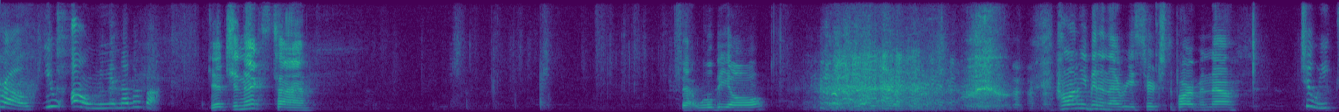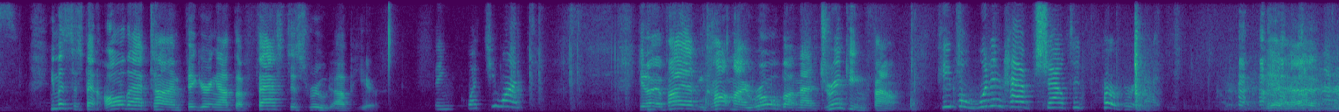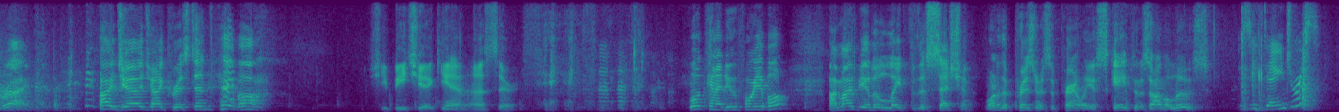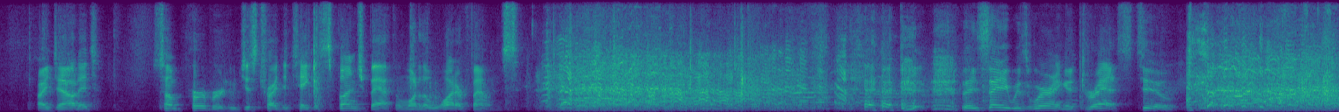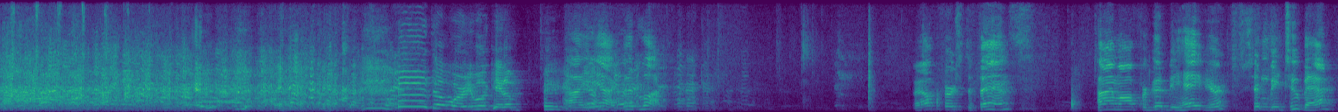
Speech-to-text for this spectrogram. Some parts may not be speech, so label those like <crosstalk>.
Ralph, you owe me another buck. Get you next time. That will be all. How long you been in that research department now? Two weeks. You must have spent all that time figuring out the fastest route up here. Think what you want. You know, if I hadn't caught my robe on that drinking fountain. People wouldn't have shouted pervert at you. <laughs> Yeah, you're right. Hi, Judge. Hi, Christine. Hey, Bull. She beat you again, huh, sir? <laughs> What can I do for you, Bull? I might be a little late for the session. One of the prisoners apparently escaped and is on the loose. Is he dangerous? I doubt it. Some pervert who just tried to take a sponge bath in one of the water fountains. <laughs> <laughs> they say he was wearing a dress, too. Don't we'll get him. Uh, yeah, good luck. Well, first offense. Time off for good behavior. Shouldn't be too bad.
